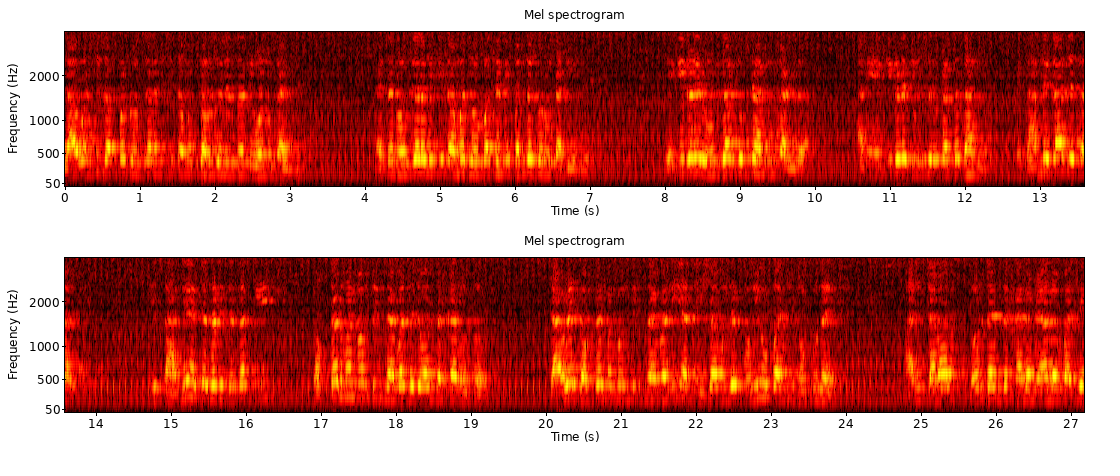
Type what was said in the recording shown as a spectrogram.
या वर्षीच आपण रोजगार हमीची कामं चालू झाली तर निवडणूक आहे. नाही तर रोजगार कामं जवळपास यांनी बंद करून टाकली एकीकडे रोजगार तुमच्या हातून काढलं आणि एकीकडे दीडशे रुपयाचं धान्य. हे धान्य का देतात? हे धान्य याच्यासाठी देतात की डॉक्टर मनमोहन सिंग साहेबांचं जेव्हा सरकार होतं त्यावेळेस डॉक्टर मनमोहन सिंग साहेबांनी या देशामध्ये कोणी उपाशी झोपू नये आणि त्याला दोन टाइमचं खायला मिळालं पाहिजे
